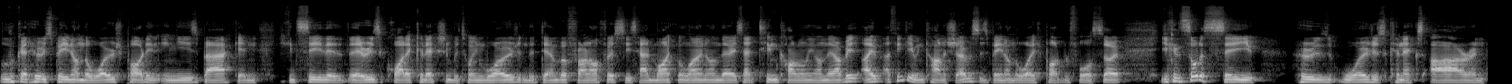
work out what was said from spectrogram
look at who's been on the Woj pod in, in years back, and you can see that there is quite a connection between Woj and the Denver front office. He's had Mike Malone on there, he's had Tim Connelly on there. I, be, I, I think even Karnisovas has been on the Woj pod before, so you can sort of see who Woj's connects are and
